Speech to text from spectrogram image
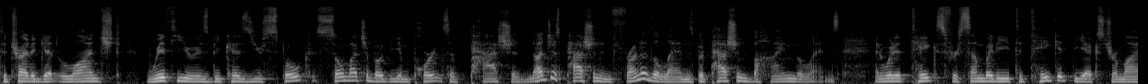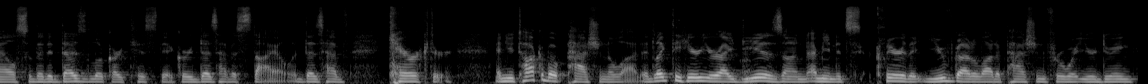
to try to get launched with you is because you spoke so much about the importance of passion, not just passion in front of the lens, but passion behind the lens, and what it takes for somebody to take it the extra mile so that it does look artistic or it does have a style, it does have character and you talk about passion a lot. I'd like to hear your ideas on. I mean, it's clear that you've got a lot of passion for what you're doing,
